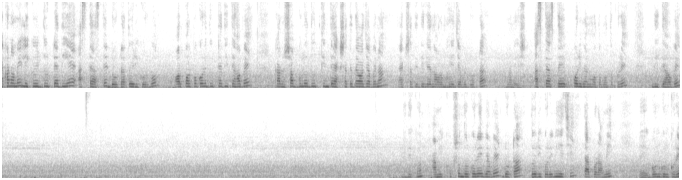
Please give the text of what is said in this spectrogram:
এখন আমি লিকুইড দুধটা দিয়ে আস্তে আস্তে ডোটা তৈরি করব। অল্প অল্প করে দুধটা দিতে হবে, কারণ সবগুলো দুধ কিন্তু একসাথে দেওয়া যাবে না। একসাথে দিলে নরম হয়ে যাবে ডোটা মানে আস্তে আস্তে পরিমাণ মতো মতো করে দিতে হবে। দেখুন, আমি খুব সুন্দর করে এইভাবে ডোটা তৈরি করে নিয়েছি। তারপর আমি গোল গোল করে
